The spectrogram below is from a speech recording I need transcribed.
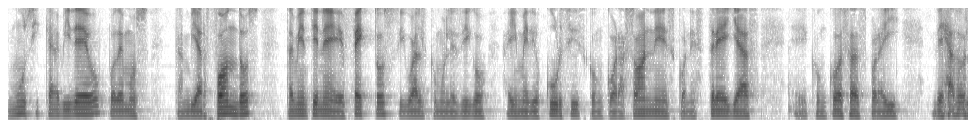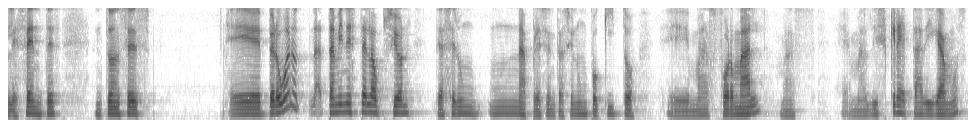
música, video, podemos cambiar fondos. También tiene efectos, igual como les digo, hay medio cursis, con corazones, con estrellas, eh, con cosas por ahí de adolescentes. Entonces, eh, pero bueno, también está la opción de hacer una presentación un poquito eh, más formal, más, más discreta, digamos.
